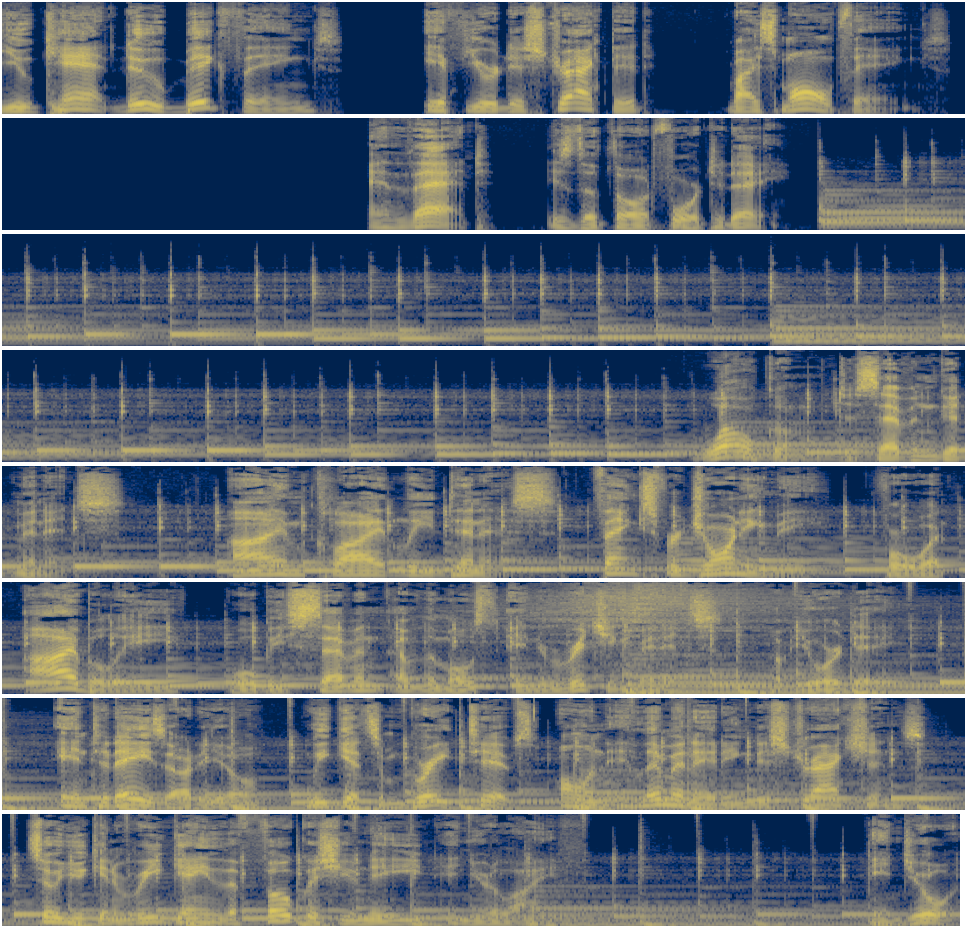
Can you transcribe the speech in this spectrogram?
You can't do big things if you're distracted by small things. And that is the thought for today. Welcome to 7 Good Minutes. I'm Clyde Lee Dennis. Thanks for joining me for what I believe will be seven of the most enriching minutes of your day. In today's audio, we get some great tips on eliminating distractions so you can regain the focus you need in your life. Enjoy.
